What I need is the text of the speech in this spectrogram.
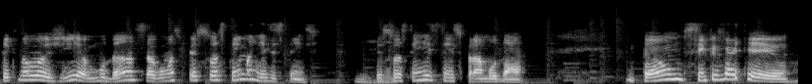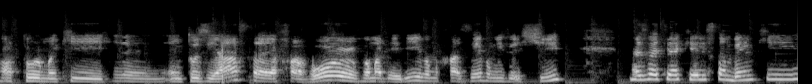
Tecnologia, mudança, algumas pessoas têm uma resistência. Uhum. Pessoas têm resistência para mudar. Então, sempre vai ter a turma que é, é entusiasta, é a favor, vamos aderir, vamos fazer, vamos investir mas vai ter aqueles também que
